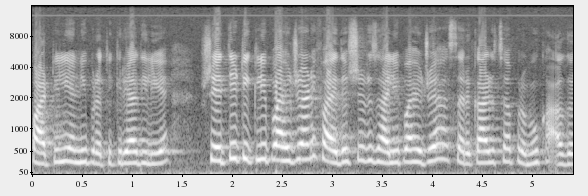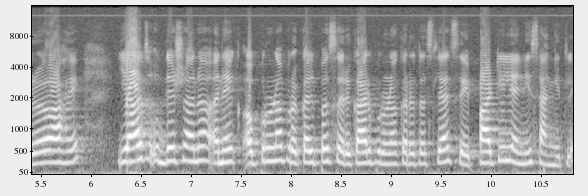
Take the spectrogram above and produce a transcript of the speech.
पाटील यांनी प्रतिक्रिया दिली आहे. शेती टिकली पाहिजे आणि फायदेशीर झाली पाहिजे हा सरकारचा प्रमुख आग्रह आहे. याच उद्देशानं अनेक अपूर्ण प्रकल्प सरकार पूर्ण करत असल्याचे पाटील यांनी सांगितले.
